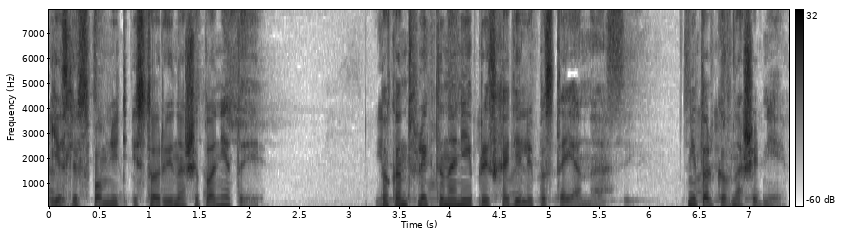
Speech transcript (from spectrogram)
Если вспомнить историю нашей планеты, то конфликты на ней происходили постоянно. Не только в наши дни.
